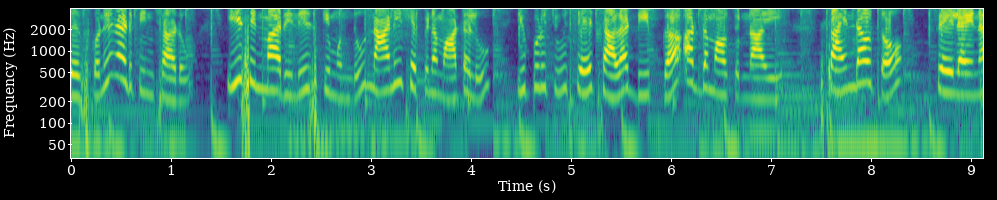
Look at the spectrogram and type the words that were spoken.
వేసుకొని నడిపించాడు. ఈ సినిమా రిలీజ్కి ముందు నాని చెప్పిన మాటలు ఇప్పుడు చూస్తే చాలా డీప్గా అర్థమవుతున్నాయి. సైందవ్తో ఫెయిల్ అయిన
